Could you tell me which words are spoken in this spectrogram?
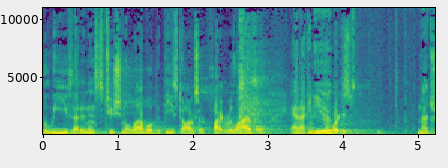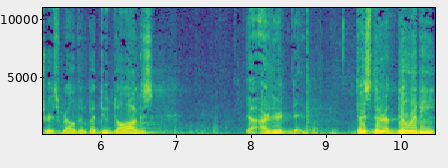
believes at an institutional level that these dogs are quite reliable. And I think you. I'm not sure it's relevant, but do dogs are there does their ability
